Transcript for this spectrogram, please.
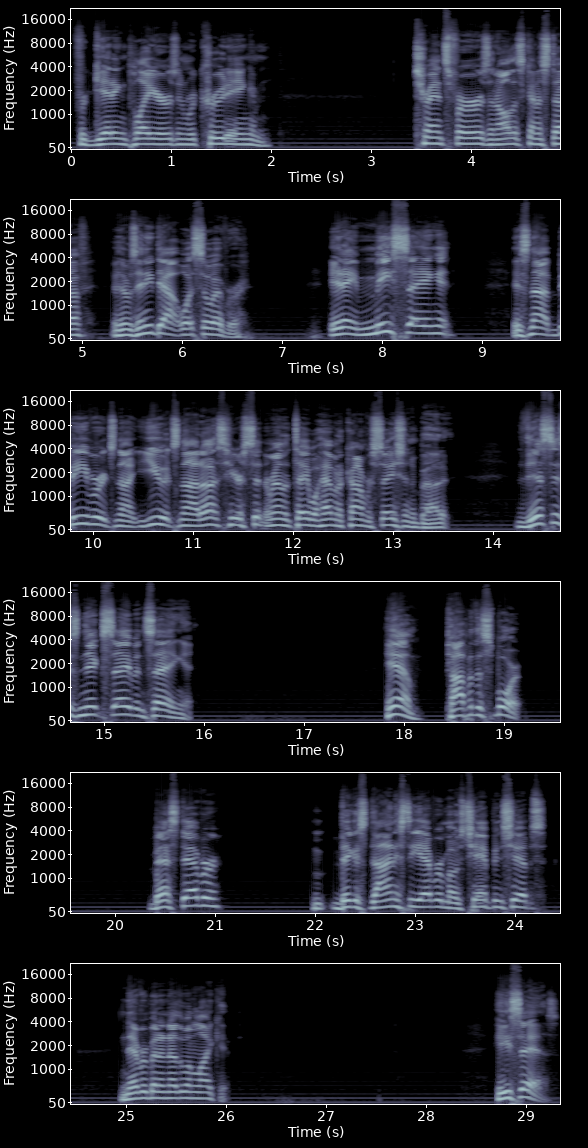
for getting players and recruiting and transfers and all this kind of stuff, if there was any doubt whatsoever, it ain't me saying it. It's not Beaver. It's not you. It's not us here sitting around the table having a conversation about it. This is Nick Saban saying it. Him, top of the sport. Best ever, biggest dynasty ever, most championships. Never been another one like it. He says,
